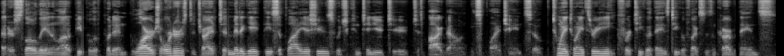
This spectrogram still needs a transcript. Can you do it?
better slowly. And a lot of people have put in large orders to try to mitigate these supply issues, which continue to just bog down the supply chain. So 2023 for Tecothanes, Tecoflexes, and Carbothanes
